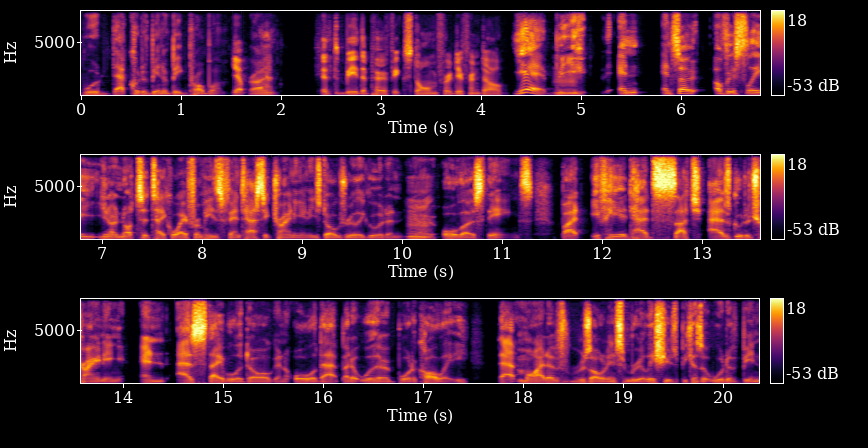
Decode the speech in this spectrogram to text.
would that could have been a big problem Yep. right? It'd be the perfect storm for a different dog. yeah, mm. you- and and so obviously, you know, not to take away from his fantastic training and his dog's really good and you mm. know all those things, but if he had had such as good a training and as stable a dog and all of that, but it were a border collie, that might have resulted in some real issues because it would have been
